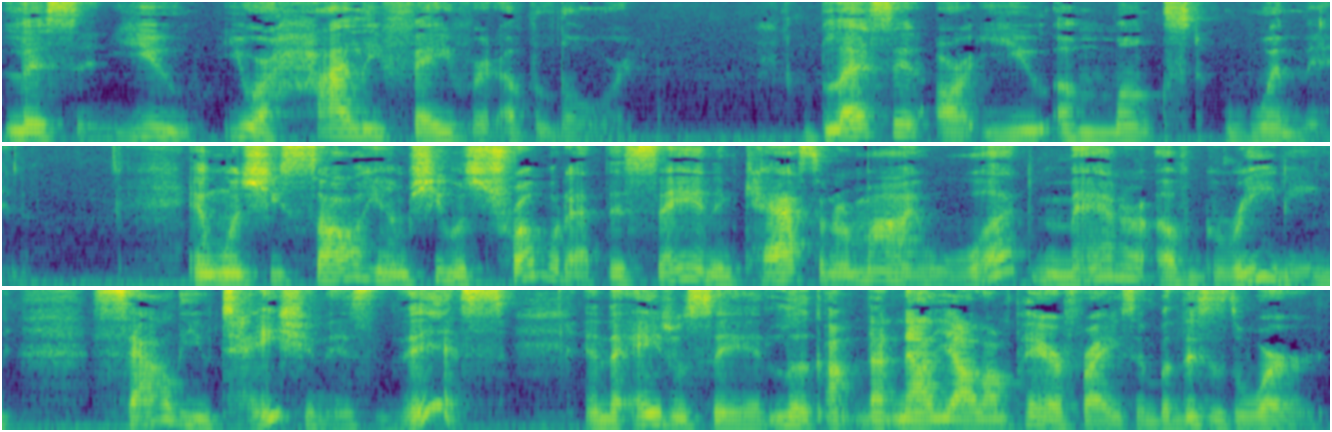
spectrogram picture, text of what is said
Listen, you, you are highly favored of the Lord. Blessed art you amongst women. And when she saw him, she was troubled at this saying and cast in her mind, What manner of greeting, salutation is this? And the angel said, Look, I'm, now y'all, I'm paraphrasing, but this is the word.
